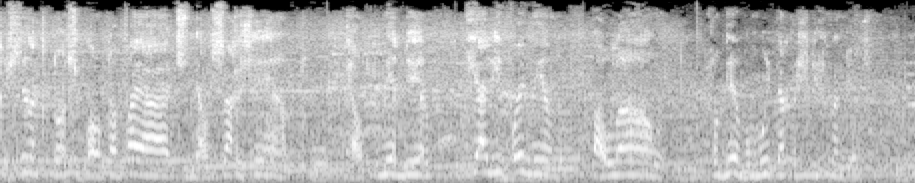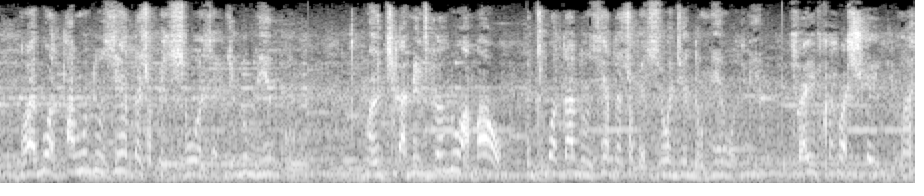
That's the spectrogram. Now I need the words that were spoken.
Cristina que trouxe Walter Alfaiate, Nelson Sargento, Elton Medeiro. E ali foi vindo. Paulão, eu devo muito a Cristina mesmo. Nós botávamos 200 pessoas aqui domingo. Antigamente era normal. A gente botava 200 pessoas de domingo aqui. Isso aí ficava cheio demais.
